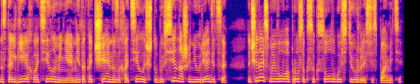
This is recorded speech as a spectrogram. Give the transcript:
Ностальгия охватила меня, и мне так отчаянно захотелось, чтобы все наши неурядицы — начиная с моего вопроса к сексологу, стерлись из памяти.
